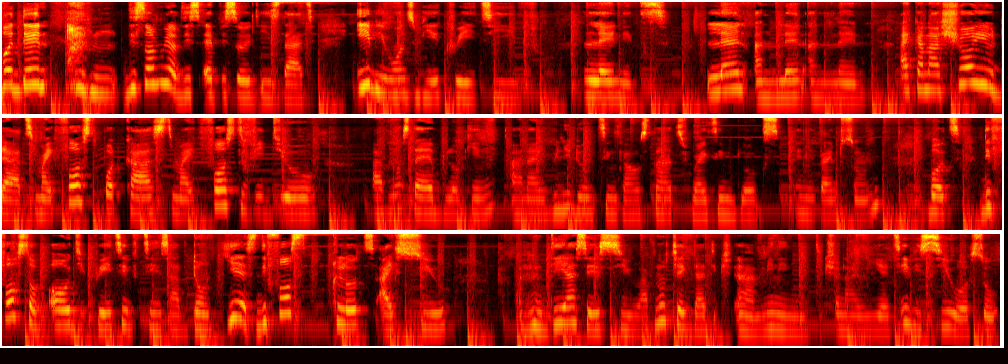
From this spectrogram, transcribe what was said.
But then, the summary of this episode is that if you want to be a creative, learn it. Learn and learn and learn. I can assure you that my first podcast, my first video, I've not started blogging and I really don't think I'll start writing blogs anytime soon. But the first of all the creative things I've done, yes, the first clothes I sew, Dia says sew. I've not checked that dic- uh, meaning in dictionary yet. If it's sew or so.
